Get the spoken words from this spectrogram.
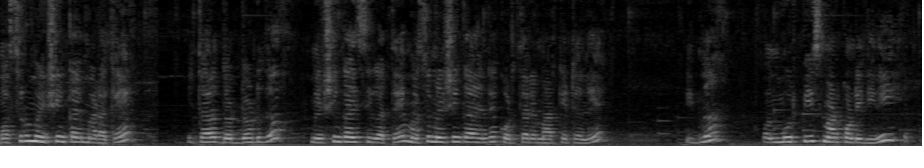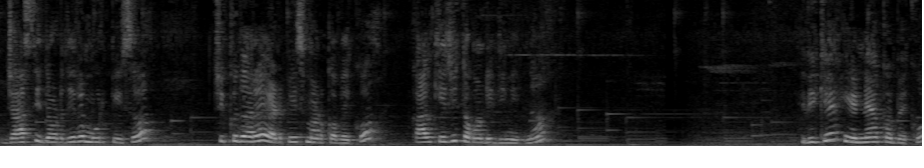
ಮೊಸರು ಮೆಣಸಿನ್ಕಾಯಿ ಮಾಡೋಕ್ಕೆ ಈ ಥರ ದೊಡ್ಡ ದೊಡ್ಡದು ಮೆಣಸಿನ್ಕಾಯಿ ಸಿಗುತ್ತೆ. ಮೊಸರು ಮೆಣಸಿನ್ಕಾಯಿ ಅಂದರೆ ಕೊಡ್ತಾರೆ ಮಾರ್ಕೆಟಲ್ಲಿ ಇದನ್ನ ಒಂದು ಮೂರು ಪೀಸ್ ಮಾಡ್ಕೊಂಡಿದ್ದೀನಿ ಜಾಸ್ತಿ ದೊಡ್ಡದಿರೋ ಮೂರು ಪೀಸು ಚಿಕ್ಕದಾರೆ ಎರಡು ಪೀಸ್ ಮಾಡ್ಕೋಬೇಕು. ಕಾಲು ಕೆ ಜಿ ತೊಗೊಂಡಿದ್ದೀನಿ ಇದನ್ನ ಇದಕ್ಕೆ ಎಣ್ಣೆ ಹಾಕೋಬೇಕು.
